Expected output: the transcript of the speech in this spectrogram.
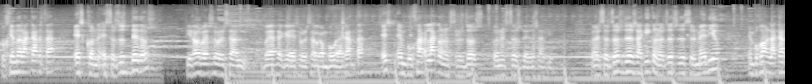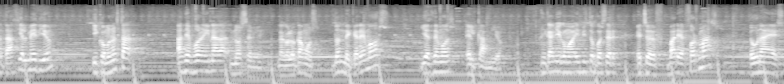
cogiendo la carta, es con estos dos dedos, fijaos voy a, voy a hacer que sobresalga un poco la carta, es empujarla con nuestros dos, con estos dedos aquí. Con estos dos dedos aquí, con los dos dedos del medio, empujamos la carta hacia el medio y como no está hacia afuera y nada no se ve. La colocamos donde queremos y hacemos el cambio. El cambio, como habéis visto, puede ser hecho de varias formas. Una es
